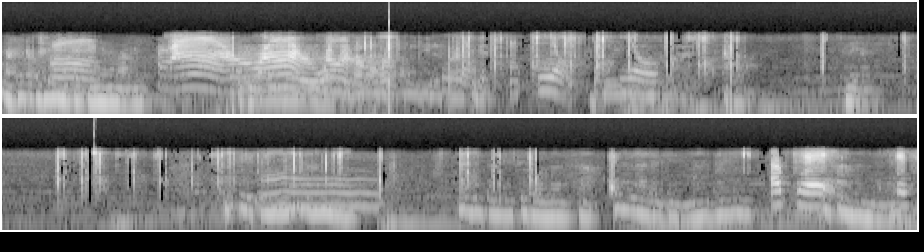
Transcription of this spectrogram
Nakita ko sila magkasya niya ng mami. Wow, wow, wow. Nakakala kami dinner party. Thank you. Thank you. Hindi na po. Isipin mo na nalagay si Ronald sa pinalalagyan niya dahil Okay. It's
